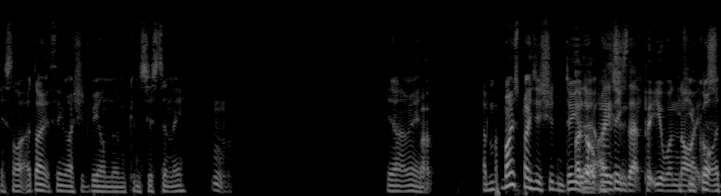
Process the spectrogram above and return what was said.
It's like I don't think I should be on them consistently. Hmm. You know what I mean? Well, most places shouldn't do a that. lot of places that put you on nights, you've got a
